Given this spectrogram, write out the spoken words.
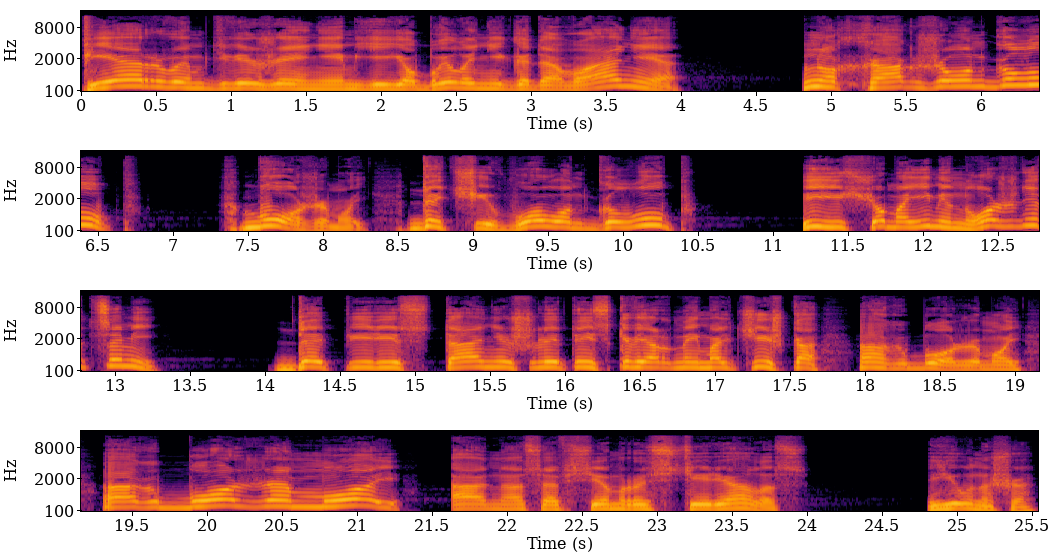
Первым движением ее было негодование. Но как же он глуп! Боже мой, да чего он глуп! И еще моими ножницами! Да перестанешь ли ты, скверный мальчишка? Ах, боже мой! Ах, боже мой! Она совсем растерялась. Юноша,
